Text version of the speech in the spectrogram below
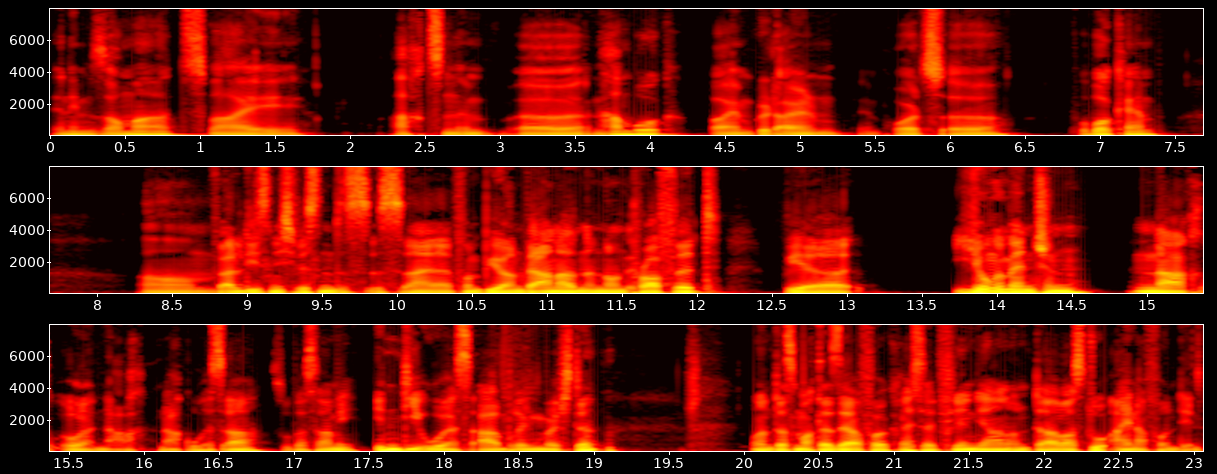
in dem Sommer 2018 im, äh, in Hamburg beim Gridiron Imports äh, Football Camp. Ähm, Für alle, die es nicht wissen, das ist äh, von Björn Werner, eine Non-Profit. Wir junge Menschen nach oder nach nach USA, Super Sami, in die USA bringen möchte. Und das macht er sehr erfolgreich seit vielen Jahren und da warst du einer von denen.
